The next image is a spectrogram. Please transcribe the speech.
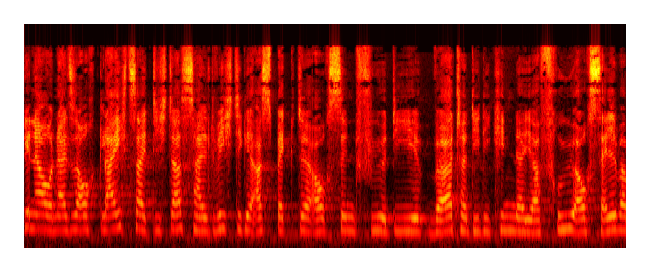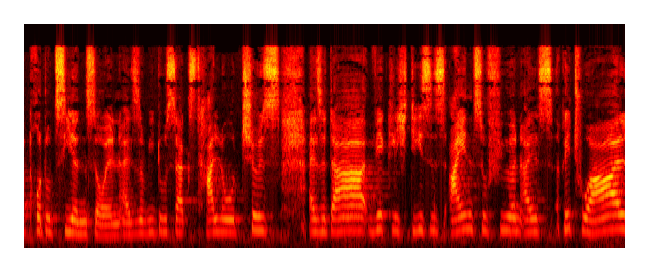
Genau, und also auch gleichzeitig das halt wichtige Aspekte auch sind für die Wörter, die die Kinder ja früh auch selber produzieren sollen. Also wie du sagst, Hallo, Tschüss. Also da wirklich dieses einzuführen als Ritual,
